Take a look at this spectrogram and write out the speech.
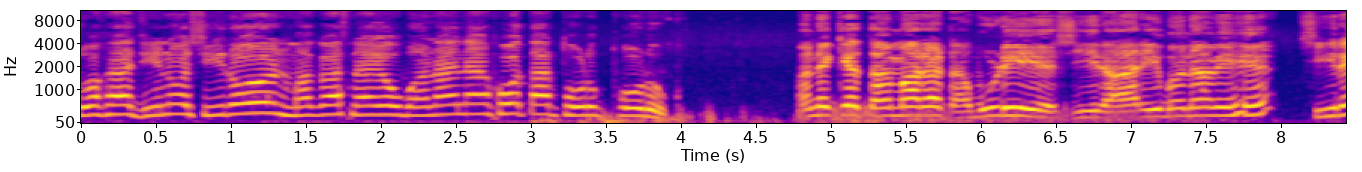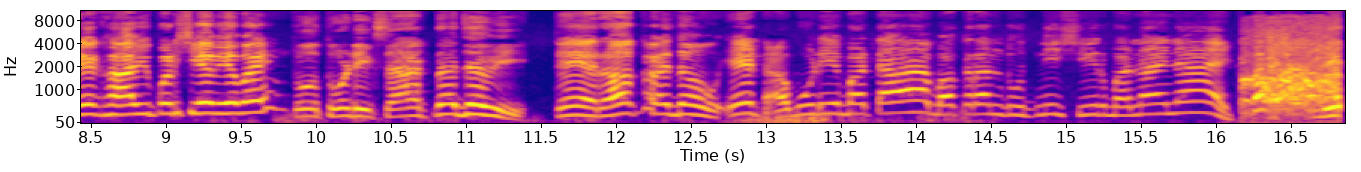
સોખાજીનો શીરો ને મગસ ને એવું બનાવી નાખો તાર થોડુંક થોડુંક. અને કે તમારા ઢબુડી શીર હારી બનાવે હે? શીરે ખાવી પડશે વેવાઈ તો થોડીક શાકતા જવી. તે ર કહી દઉં. એ ઢબુડી બટા બકરાના દૂધની શીર બનાવી નાખ લે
